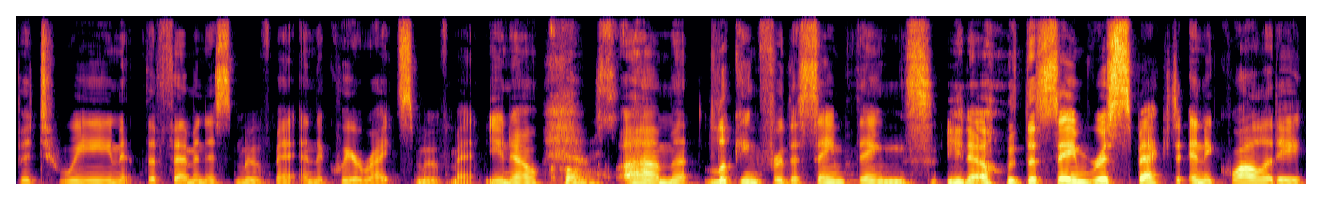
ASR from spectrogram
between the feminist movement and the queer rights movement, you know, um, looking for the same things, you know, the same respect and equality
